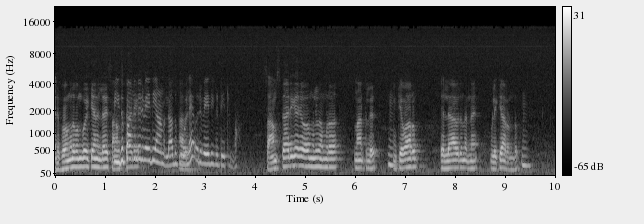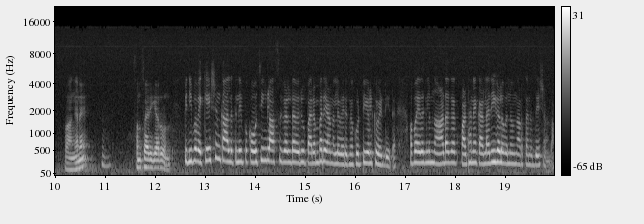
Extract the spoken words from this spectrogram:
അനുഭവങ്ങൾ പങ്കുവയ്ക്കാനല്ല ഈ അപ്പൊ ഇതിപ്പോ സാംസ്കാരിക അങ്ങനെ ഒരു വേദിയാണല്ലോ. അതുപോലെ ഒരു വേദി കിട്ടിയിട്ടുണ്ടോ? സാംസ്കാരിക യോഗങ്ങൾ നമ്മുടെ നാട്ടിൽ മിക്കവാറും എല്ലാവരും തന്നെ വിളിക്കാറുണ്ട്. അപ്പോൾ അങ്ങനെ. സംസാരിക്കാറുമുണ്ട്. പിന്നെ ഇപ്പോൾ വെക്കേഷൻ കാലത്തിൽ ഇപ്പോൾ കോച്ചിങ് ക്ലാസ്സുകളുടെ ഒരു പരമ്പരയാണല്ലോ വരുന്നത് കുട്ടികൾക്ക് വേണ്ടിയിട്ട്. അപ്പോൾ ഏതെങ്കിലും നാടക പഠന കളരികൾ വല്ലതും നടത്താൻ ഉദ്ദേശമുണ്ടോ?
